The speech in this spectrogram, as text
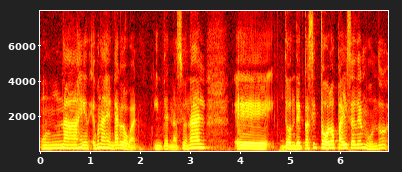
una, una agenda global, internacional, eh, donde casi todos los países del mundo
